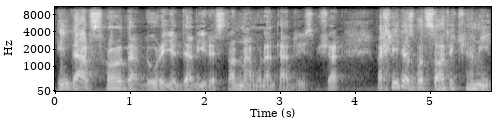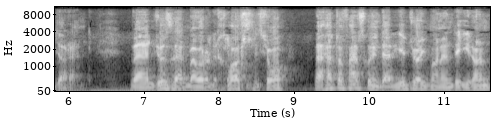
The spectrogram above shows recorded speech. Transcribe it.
این درس ها در دوره دبیرستان معمولا تدریس میشن و خیلی از وقت ساعت کمی دارند. و جز در موارد خاص نیست. شما و حتی فرض کنید در یه جایی مانند ایران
